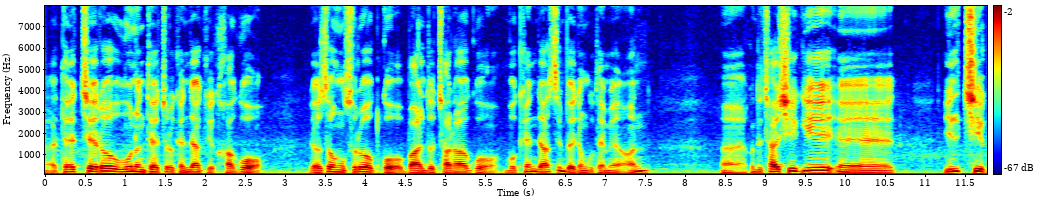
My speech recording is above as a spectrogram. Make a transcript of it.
어, 대체로 운은 대체로 괜찮게 가고 여성스럽고 말도 잘하고 뭐 괜찮습니다 이 정도 되면 어, 근데 자식이 에, 일찍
